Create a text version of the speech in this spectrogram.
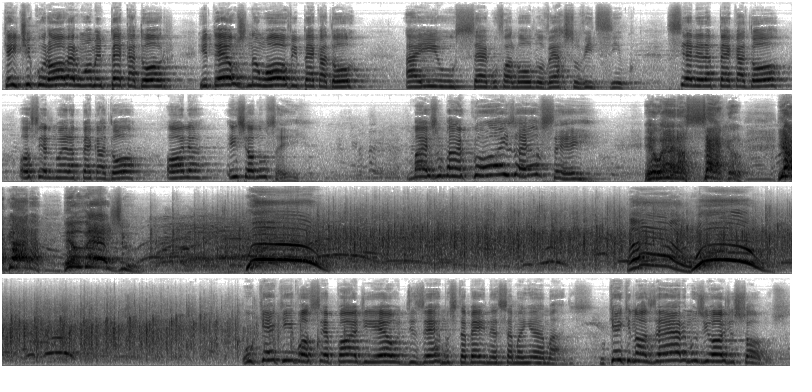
quem te curou era um homem pecador, e Deus não ouve pecador. Aí o cego falou no verso 25: Se ele era pecador ou se ele não era pecador, olha, isso eu não sei. Mas uma coisa eu sei: eu era cego e agora eu vejo. Uh! Oh, uh! O que que você pode e eu dizermos também nessa manhã, amados? O que que nós éramos e hoje somos?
